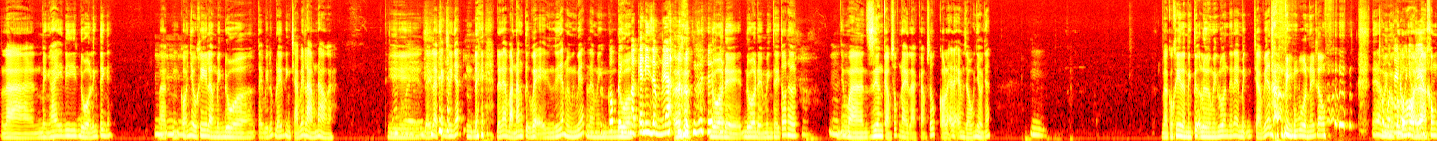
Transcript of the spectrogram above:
Là mình hay đi đùa linh tinh ấy Ừ, và ừ, ừ. có nhiều khi là mình đùa tại vì lúc đấy mình chả biết làm thế nào cả. Thì đấy là cách duy nhất. Đấy đấy là bản năng tự vệ duy nhất mà mình biết là mình coping đùa. mechanism đấy à? Ừ, đùa để đùa để mình thấy tốt hơn. Ừ, nhưng mà riêng cảm xúc này là cảm xúc có lẽ là em giấu nhiều nhất. Ừ. và có khi là mình tự lừa mình luôn thế này mình cũng chả biết là mình buồn hay không. Thế là Không mình có câu hỏi là không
